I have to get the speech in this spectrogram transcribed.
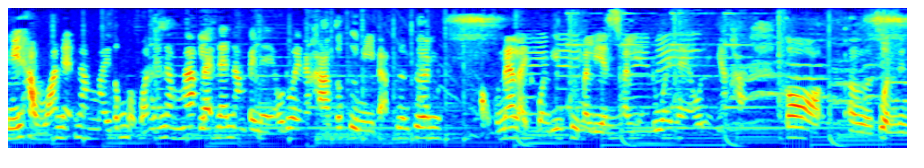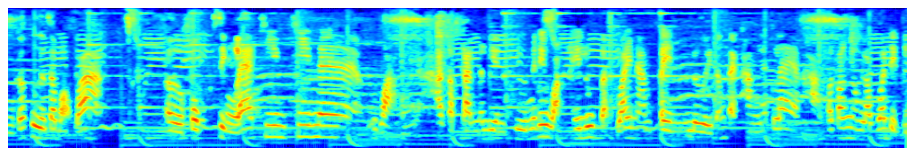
ทีนี้ถามว่าแนะนำไหมต้องบอกว่าแนะนำมากและแนะนำไปแล้วด้วยนะคะ ก็คือมีแบบเพื่อนๆของคุณแม่หลายคนที่คือมาเรียนมาเรียนด้วยแล้วอะไรอย่างเงี้ยค่ะ ก็เอ่อส่วนหนึ่งก็คือจะบอกว่าเออปกสิ่งแรกที่ที่แม่หวังนะคะกับการมาเรียนคือไม่ได้หวังให้ลูกแบบว่ายน้ำเป็นเลยตั้งแต่ครั้งแรกๆค่ะเพราะต้องยอมรับว่าเด็กเ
